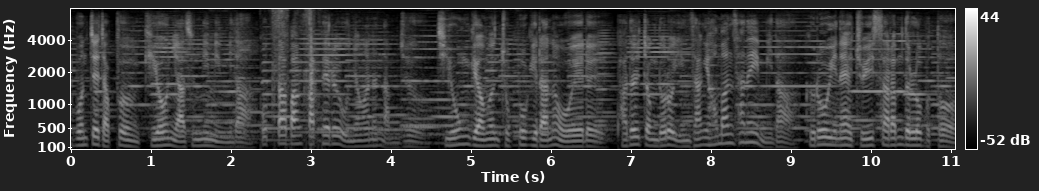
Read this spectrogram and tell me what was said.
두 번째 작품 귀여운 야수님입니다. 꽃다방 카페를 운영하는 남주 지용겸은 조폭이라는 오해를 받을 정도로 인상이 험한 사내입니다. 그로 인해 주위 사람들로부터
